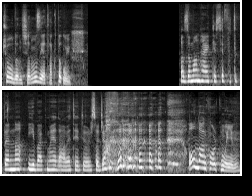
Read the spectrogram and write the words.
çoğu danışanımız yatakta uyur. O zaman herkesi fıtıklarına iyi bakmaya davet ediyoruz hocam. Ondan korkmayın.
